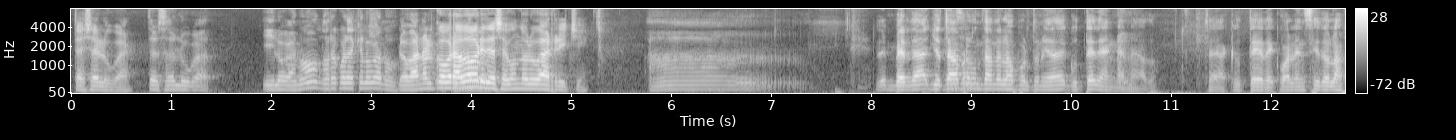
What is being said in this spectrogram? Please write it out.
Tercer lugar. Tercer lugar. ¿Y lo ganó? ¿No recuerdas quién lo ganó? Lo ganó el cobrador y de segundo lugar Richie. Ah... En verdad, yo estaba preguntando las oportunidades que ustedes han ganado. O sea, que ustedes, ¿cuáles han sido las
